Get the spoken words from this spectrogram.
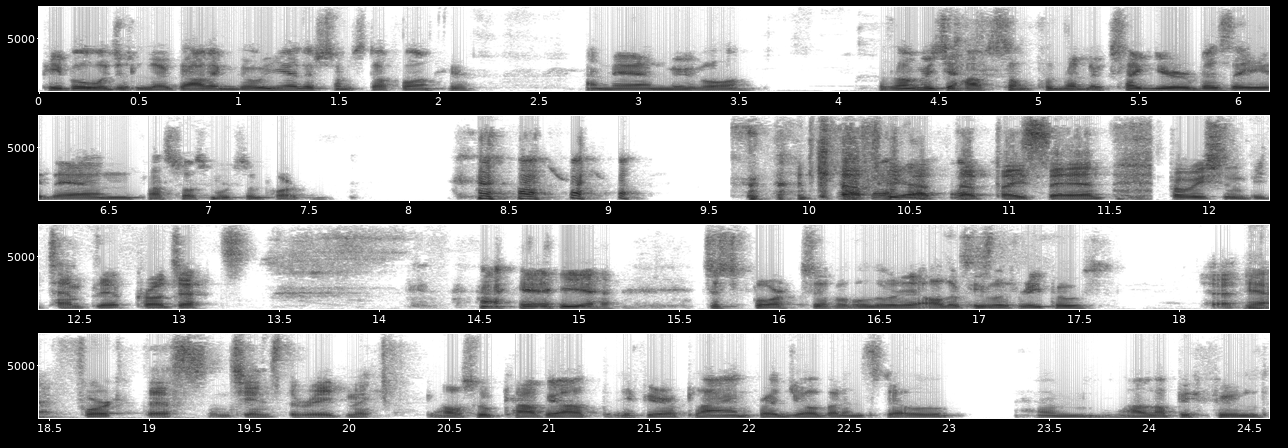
People will just look at it and go, "Yeah, there's some stuff on here," and then move on. As long as you have something that looks like you're busy, then that's what's most important. I'd caveat that by saying probably shouldn't be template projects. yeah, just forks of a whole load of other people's repos. Yeah, yeah. Fork this and change the README. Also, caveat: if you're applying for a job and still, um, I'll not be fooled.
